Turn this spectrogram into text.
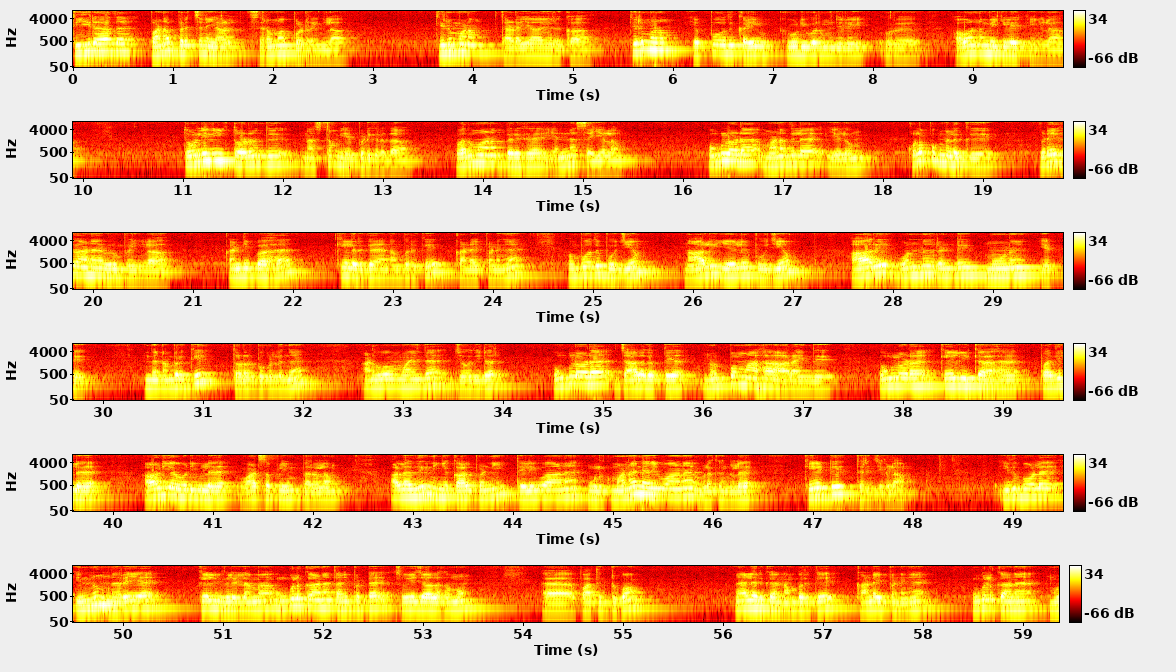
தீராத பணப்பிரச்சனையால் சிரமப்படுறீங்களா? திருமணம் தடையாக இருக்கா திருமணம் எப்போது கை கூடி வரும்னு சொல்லி ஒரு அவநம்பிக்கையில் இருக்கீங்களா? தொழிலில் தொடர்ந்து நஷ்டம் ஏற்படுகிறதா? வருமானம் பெருக என்ன செய்யலாம்? உங்களோட மனதில் எழும் குழப்பங்களுக்கு விடை காண விரும்புகிறீங்களா கண்டிப்பாக கீழே இருக்க நம்பருக்கு கனெக்ட் பண்ணுங்கள் ஒம்பது பூஜ்ஜியம் நாலு ஏழு பூஜ்ஜியம் ஆறு ஒன்று ரெண்டு மூணு எட்டு. இந்த நம்பருக்கு தொடர்பு கொள்ளுங்கள் அனுபவம் வாய்ந்த ஜோதிடர் உங்களோட ஜாதகத்தை நுட்பமாக ஆராய்ந்து உங்களோட கேள்விக்காக பதிலை ஆடியோ வடிவில் வாட்ஸ்அப்லேயும் பெறலாம். அல்லது நீங்கள் கால் பண்ணி தெளிவான உங்களுக்கு மன நிறைவான விளக்கங்களை கேட்டு தெரிஞ்சுக்கலாம். இதுபோல் இன்னும் நிறைய கேள்விகள் இல்லாமல் உங்களுக்கான தனிப்பட்ட சுயஜாதகமும் பார்த்துட்ருக்கோம் மேலே இருக்க நம்பருக்கு கான்டாக்ட் பண்ணுங்கள் உங்களுக்கான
